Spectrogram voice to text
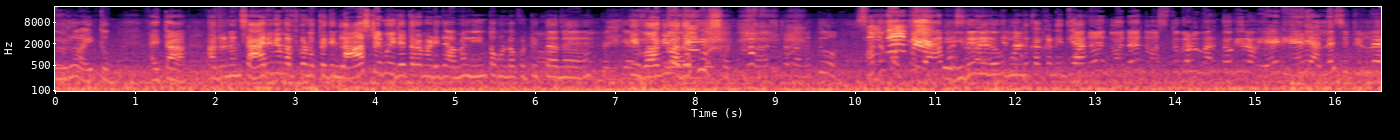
ಇವರು ಆಯ್ತು. ಆಯ್ತಾ? ಆದ್ರೆ ನಾನು ಸ್ಯಾರಿನೇ ಮರ್ತ್ಕೊಂಡು ಹೋಗ್ತಾ ಇದ್ದೀನಿ ಲಾಸ್ಟ್ ಟೈಮು ಇದೇ ತರ ಮಾಡಿದ್ದೆ. ಆಮೇಲೆ ನೀನ್ ತಗೊಂಡೋಗಿ ಕೊಟ್ಟಿರ್ತಾನೆ ಇವಾಗ್ಲೂ ಅದಕ್ಕೆ ಇದೇ ನೀನು ಮುಂದಕ್ಕೆ ಹಾಕೊಂಡಿದ್ಯಾ? ಒಂದೊಂದು ವಸ್ತುಗಳು ಮರ್ತೋಗಿರೋ ಹೇಳಿ ಹೇಳಿ ಅಲ್ಲೇ ಸಿಟಿಲ್ಲೇ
